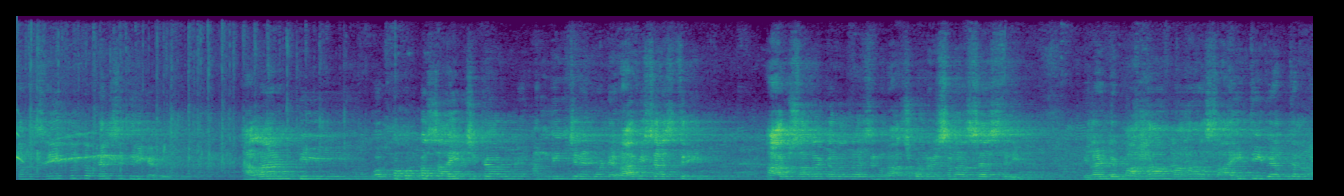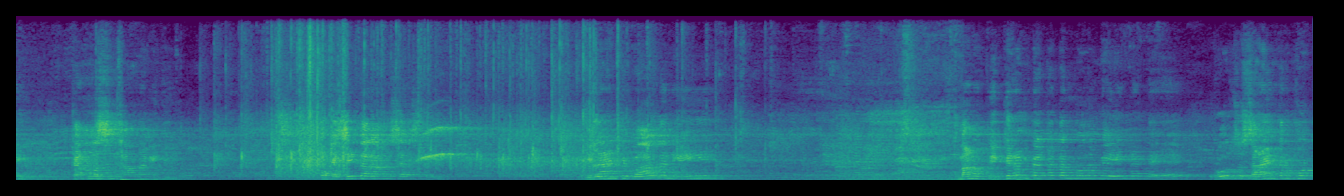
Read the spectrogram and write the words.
తన స్నేహితులతో కలిసి తిరిగాడు. అలాంటి గొప్ప గొప్ప సాహిత్యకారుని అందించినటువంటి రావి శాస్త్రి ఆరు సారా కథలు రాసిన రాచకొండ విశ్వనాథ శాస్త్రి ఇలాంటి మహా మహా సాహితీవేత్తలని కన్న స్థానం ఇది. ఒక సీతారామ శాస్త్రి. ఇలాంటి వాళ్ళని మనం విగ్రహం పెట్టడం మూలంగా ఏంటంటే రోజు సాయంత్రం పూట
